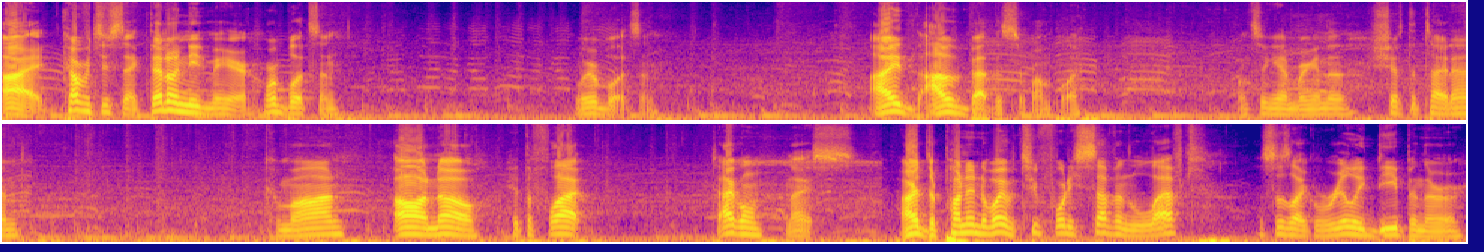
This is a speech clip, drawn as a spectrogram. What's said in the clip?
Alright, cover two snake. They don't need me here. We're blitzing. We're blitzing. I I would bet this is a run play. Once again, bringing the shift the tight end. Come on. Oh no, hit the flat. Tackle him. Nice. Alright, they're punting away with 247 left. This is like really deep in their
